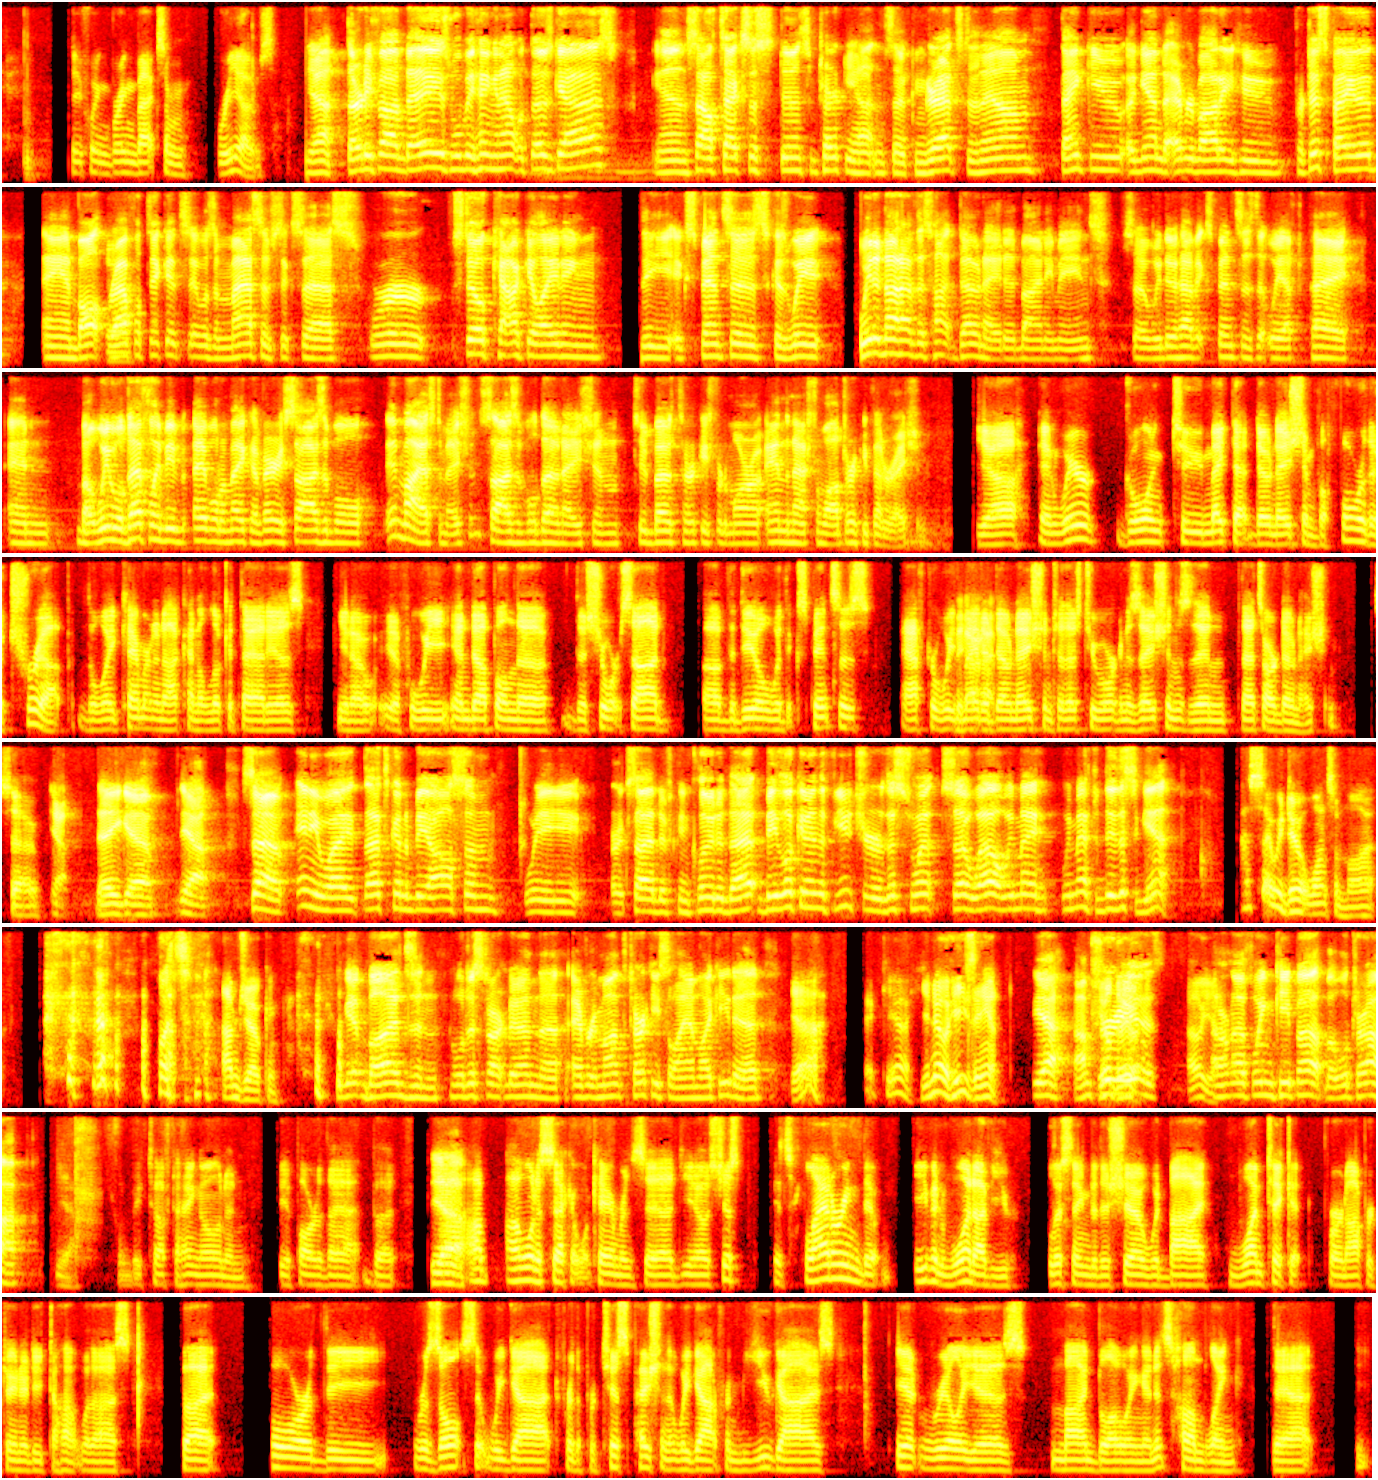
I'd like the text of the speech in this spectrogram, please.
see if we can bring back some Rios. Yeah, 35 days. We'll be hanging out with those guys in South Texas doing some turkey hunting. So congrats to them. Thank you again to everybody who participated and bought Yeah. raffle tickets. It was a massive success. We're still calculating the expenses because we we did not have this hunt donated by any means. So we do have expenses that we have to pay and but we will definitely be able to make a very sizable, in my estimation, sizable donation to both Turkeys for Tomorrow and the National Wild Turkey Federation. Yeah, and we're going to make that donation before the trip. The way Cameron and I kind of look at that is, you know, if we end up on the the short side of the deal with expenses, after we've Yeah. made a donation to those two organizations, then that's our donation. So yeah, There you go. Yeah. So anyway, that's going to be awesome. We are excited to have concluded that. Be looking in the future. This went so well. We may we may have to do this again. I say we do it once a month. I'm joking. We'll get buds and we'll just start doing the every month turkey slam like he did. Yeah. Heck yeah. You know he's in. Yeah, I'm sure he do it. is. Oh I don't know if we can keep up, but we'll try. Yeah. It'll be tough to hang on and be a part of that. But Yeah. I I want to second what Cameron said. You know, it's just it's flattering that even one of you listening to this show would buy one ticket for an opportunity to hunt with us. But for the results that we got, for the participation that we got from you guys, it really is mind blowing and it's humbling that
